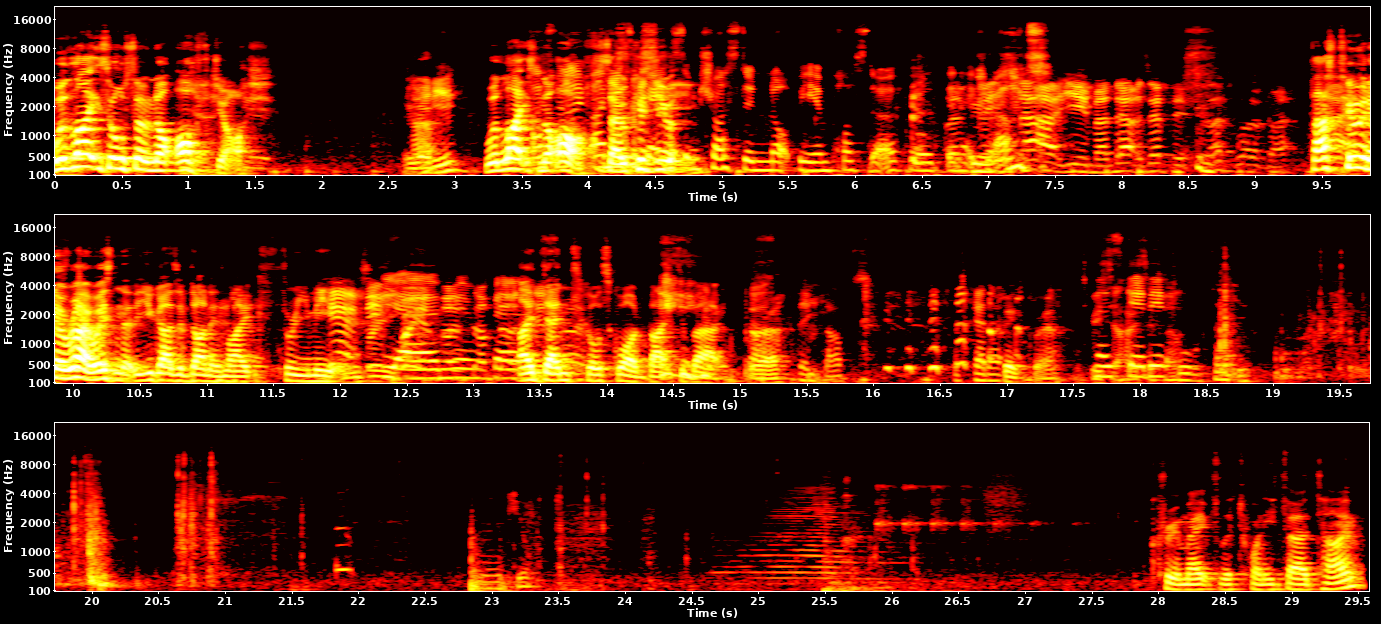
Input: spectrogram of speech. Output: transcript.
Were lights also not off, Yeah. Josh? You ready? Were lights I not feel like off? So because you some trust and not be imposter for the next round. shout out you, man. That was epic. Nice work, man. that's two in a row, isn't it? That you guys have done in like three meetings. me, Yeah, me and done Faye. Identical squad back to back, bro. Big dubs. Let's get it. Big bro. Let's get it. Cool, thank you. Thank you. Crewmate for the 23rd time.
